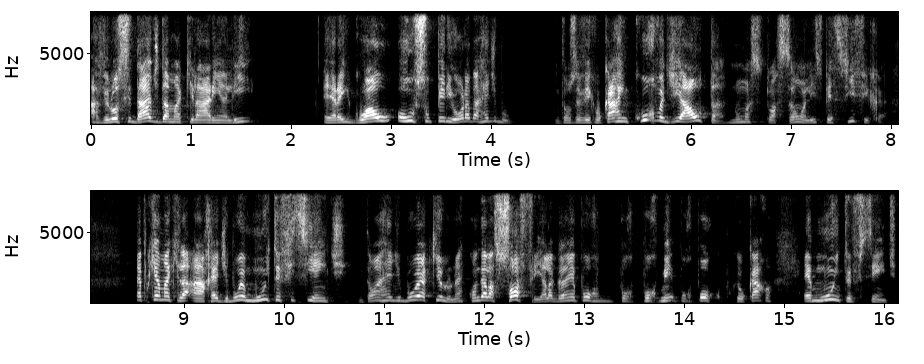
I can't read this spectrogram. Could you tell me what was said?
a velocidade da McLaren ali era igual ou superior à da Red Bull. Então você vê que o carro em curva de alta, numa situação ali específica, é porque a, McLaren, a Red Bull é muito eficiente. Então a Red Bull é aquilo, né? Quando ela sofre, ela ganha por, por, por, por pouco, porque o carro é muito eficiente.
